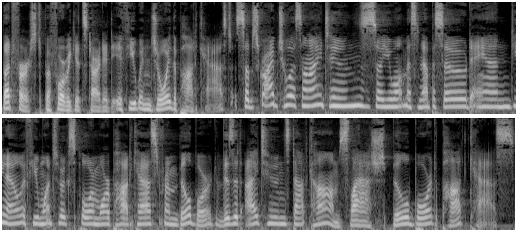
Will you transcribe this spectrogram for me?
But first, before we get started, if you enjoy the podcast, subscribe to us on iTunes so you won't miss an episode. And, you know, if you want to explore more podcasts from Billboard, visit itunes.com slash billboard podcasts.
